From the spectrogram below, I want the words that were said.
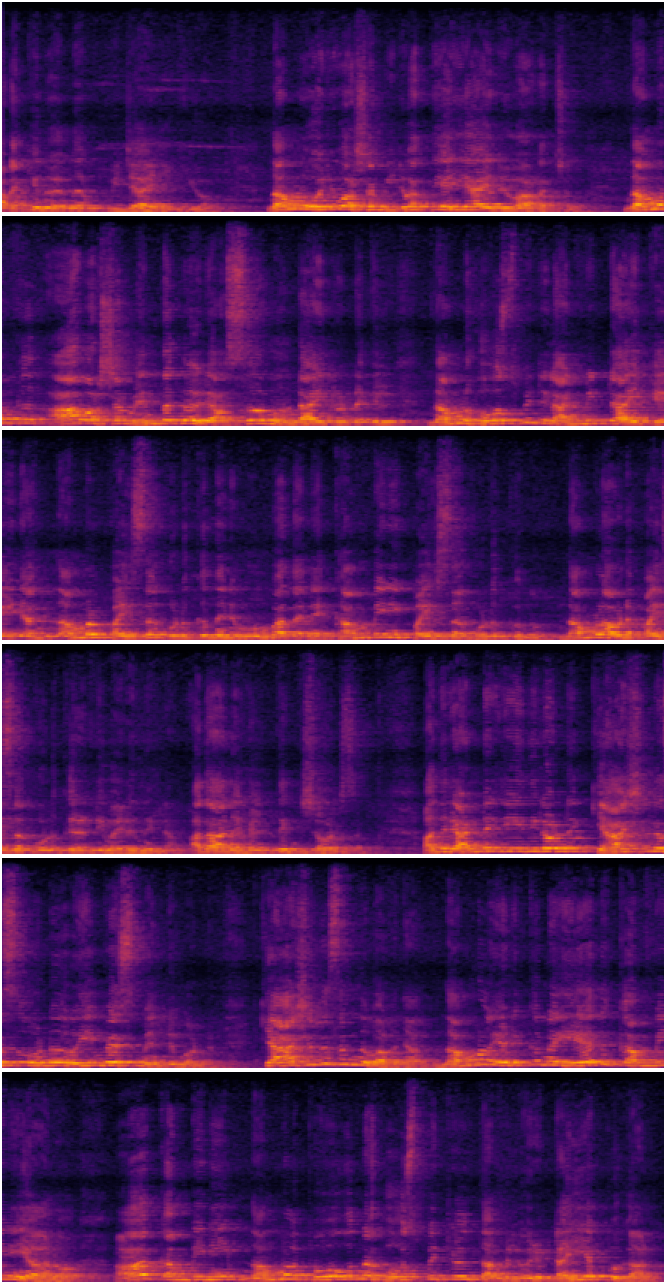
അടയ്ക്കുന്നു എന്ന് വിചാരിക്കുക. നമ്മൾ ഒരു വർഷം ഇരുപത്തി അയ്യായിരം രൂപ അടച്ചു. നമുക്ക് ആ വർഷം എന്തെങ്കിലും ഒരു അസുഖം ഉണ്ടായിട്ടുണ്ടെങ്കിൽ നമ്മൾ ഹോസ്പിറ്റലിൽ അഡ്മിറ്റ് ആയി കഴിഞ്ഞാൽ നമ്മൾ പൈസ കൊടുക്കുന്നതിന് മുമ്പ് തന്നെ കമ്പനി പൈസ കൊടുക്കുന്നു. നമ്മൾ അവിടെ പൈസ കൊടുക്കേണ്ടി വരുന്നില്ല. അതാണ് ഹെൽത്ത് ഇൻഷുറൻസ് അത് രണ്ട് രീതിയിലുണ്ട് ക്യാഷ്ലെസ്സും ഉണ്ട് റീഇൻവെസ്റ്റ്മെന്റും ഉണ്ട്. ക്യാഷ്ലെസ് എന്ന് പറഞ്ഞാൽ നമ്മൾ എടുക്കുന്ന ഏത് കമ്പനിയാണോ ആ കമ്പനിയും നമ്മൾ പോകുന്ന ഹോസ്പിറ്റലും തമ്മിൽ ഒരു ടൈപ്പ് കാണും.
